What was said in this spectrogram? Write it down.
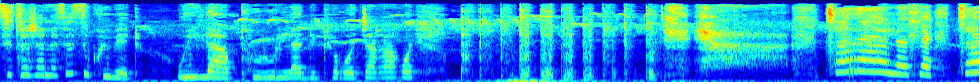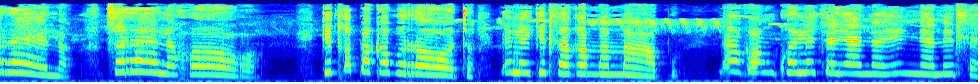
sethojana se sekhwebedu o ile a phurulla diphego tša gagwe tshwarelo tle tshwarelo tshwarelo kgogo ke tlopa ka borotho pele ke tlhoka mamapo nako nkgweletša yana e nnyane tle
